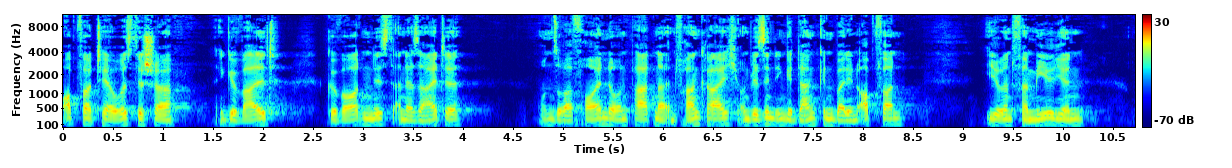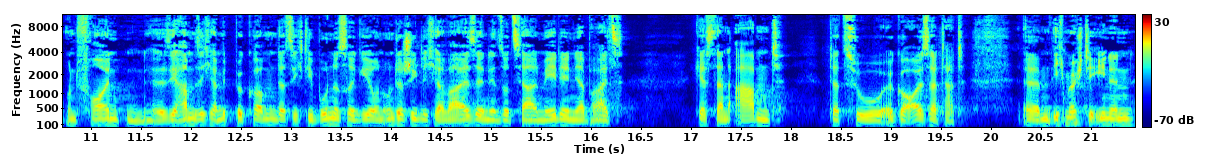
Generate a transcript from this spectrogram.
Opfer terroristischer Gewalt geworden ist an der Seite unserer Freunde und Partner in Frankreich. Und wir sind in Gedanken bei den Opfern, ihren Familien und Freunden. Äh, Sie haben sicher mitbekommen, dass sich die Bundesregierung unterschiedlicherweise in den sozialen Medien ja bereits gestern Abend dazu äh, geäußert hat. Ähm, ich möchte Ihnen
